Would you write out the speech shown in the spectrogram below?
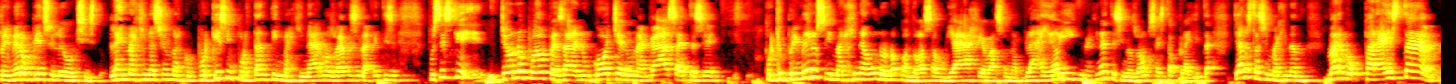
primero pienso y luego existo. La imaginación, Marco, ¿por qué es importante imaginarnos? A veces la gente dice, pues es que yo no puedo pensar en un coche, en una casa, etc. Porque primero se imagina uno, ¿no? Cuando vas a un viaje, vas a una playa, oye, imagínate si nos vamos a esta playita, ya lo estás imaginando. Marco, para esta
